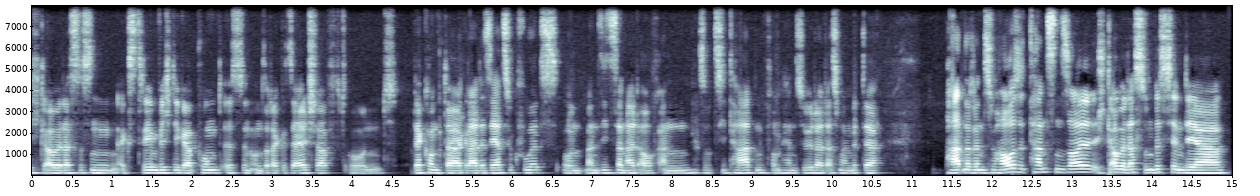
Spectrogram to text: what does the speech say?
ich glaube, dass das ein extrem wichtiger Punkt ist in unserer Gesellschaft und der kommt da gerade sehr zu kurz und man sieht es dann halt auch an so Zitaten vom Herrn Söder, dass man mit der Partnerin zu Hause tanzen soll. Ich glaube, dass so ein bisschen der,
